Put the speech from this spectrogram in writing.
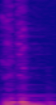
you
